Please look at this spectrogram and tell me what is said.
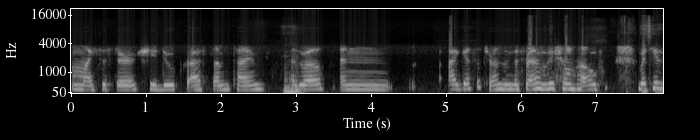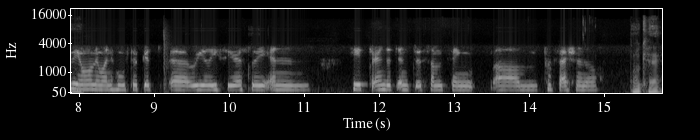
my sister she do crafts sometimes Mm-hmm. as well, and I guess it runs in the family somehow. but he's the only one who took it uh, really seriously, and he turned it into something um, professional. Okay,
